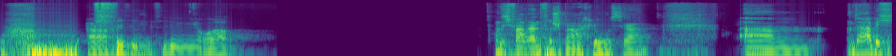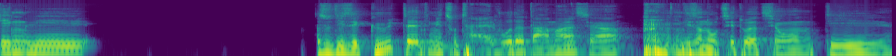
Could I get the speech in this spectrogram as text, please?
Uff, ähm, wow. Und ich war dann versprachlos, ja. Ähm, und da habe ich irgendwie, also diese Güte, die mir zuteil wurde damals, ja, in dieser Notsituation, die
